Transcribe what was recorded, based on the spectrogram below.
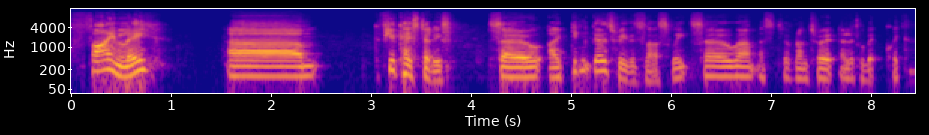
Finally, um, a few case studies. So I didn't go through this last week, so um, let's just run through it a little bit quicker.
